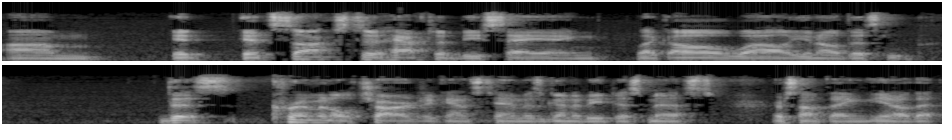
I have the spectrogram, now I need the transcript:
Um, it it sucks to have to be saying like oh well you know this this criminal charge against him is going to be dismissed or something you know that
